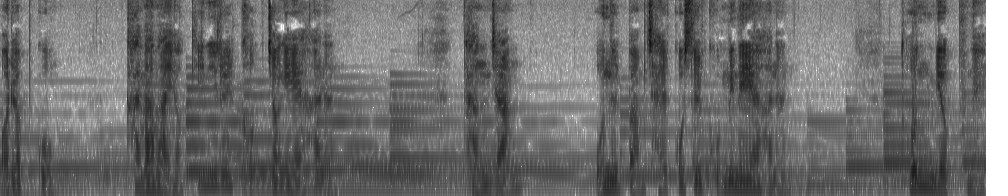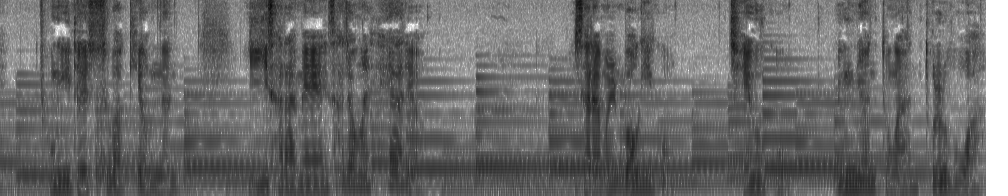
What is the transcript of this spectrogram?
어렵고 가난하여 끼니를 걱정해야 하는 당장 오늘 밤 잘 곳을 고민해야 하는 돈 몇 푼에 종이 될 수밖에 없는 이 사람의 사정을 헤아려 이 사람을 먹이고 재우고 6년 동안 돌보아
